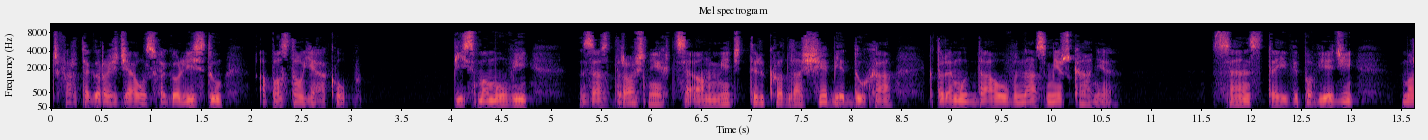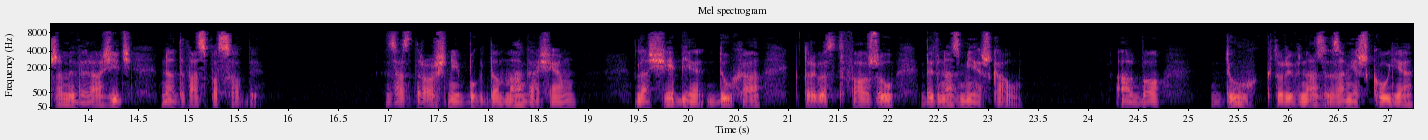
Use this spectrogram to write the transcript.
czwartego rozdziału swego listu apostoł Jakub. Pismo mówi, zazdrośnie chce on mieć tylko dla siebie ducha, któremu dał w nas mieszkanie. Sens tej wypowiedzi możemy wyrazić na dwa sposoby. Zazdrośnie Bóg domaga się dla siebie ducha, którego stworzył, by w nas mieszkał. Albo duch, który w nas zamieszkuje,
